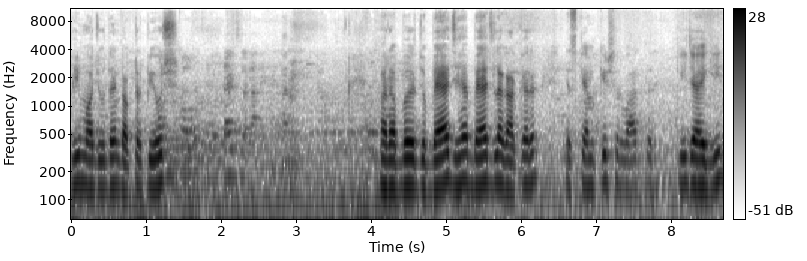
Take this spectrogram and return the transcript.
भी मौजूद हैं, डॉक्टर पीयूष। और अब जो बैज है, बैज लगाकर इस कैंप की शुरुआत की जाएगी।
